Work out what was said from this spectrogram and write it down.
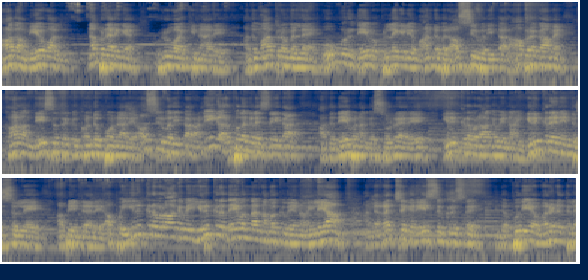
ஆதாம் ஏவாள் என்ன பண்ணாருங்க? உருவாக்கினாரு. அது மாத்திரமல்ல ஒவ்வொரு தேவ பிள்ளைகளையும் ஆண்டவர் ஆசீர்வதித்தார். ஆபரகாம காலாம் தேசத்திற்கு கொண்டு போனாரு. ஆசீர்வதித்தார். அநேக அற்புதங்களை செய்தார். அந்த தேவன் அங்க சொல்றாரு இருக்கிறவராகவே நான் இருக்கிறேன் என்று சொல்லு அப்படின்றாரு. அப்ப இருக்கிறவராகவே இருக்கிற தேவன் தான் நமக்கு வேணும் இல்லையா? அந்த ரட்சகர் இயேசு கிறிஸ்து. இந்த புதிய வருடத்துல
